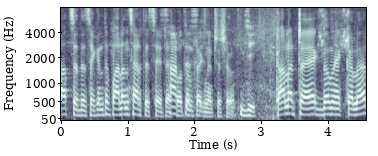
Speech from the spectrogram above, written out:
বাচ্চা দিচ্ছে কিন্তু পালন ছাড়তেছে এটা প্রথম ছাড়তেছে। প্রেগনেন্ট হিসেবে জি। কালারটা একদম এক কালার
